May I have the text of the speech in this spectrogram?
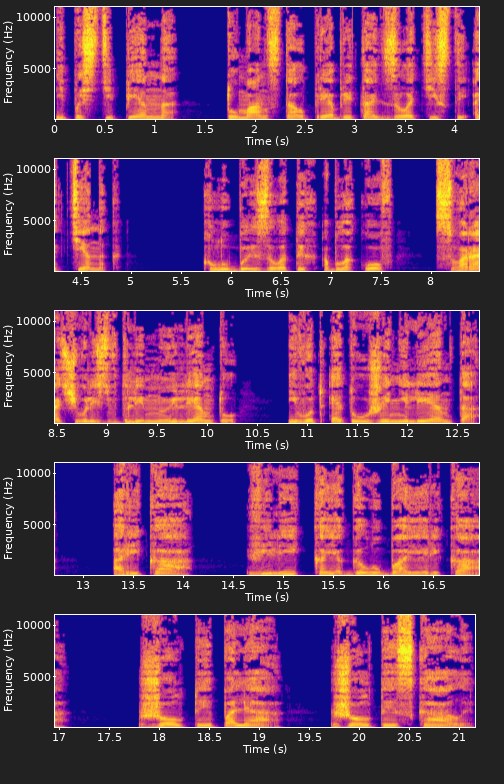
И постепенно туман стал приобретать золотистый оттенок — клубы золотых облаков сворачивались в длинную ленту, и вот это уже не лента, а река, великая голубая река, желтые поля, желтые скалы,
